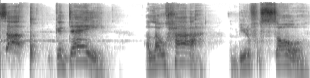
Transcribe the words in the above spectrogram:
What's up? Good day. Aloha. Beautiful soul.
